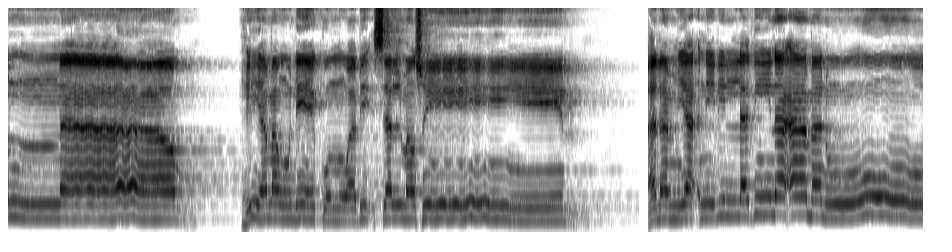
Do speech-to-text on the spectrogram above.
النار. هي موليكم وبئس المصير. ألم يأن للذين آمنوا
